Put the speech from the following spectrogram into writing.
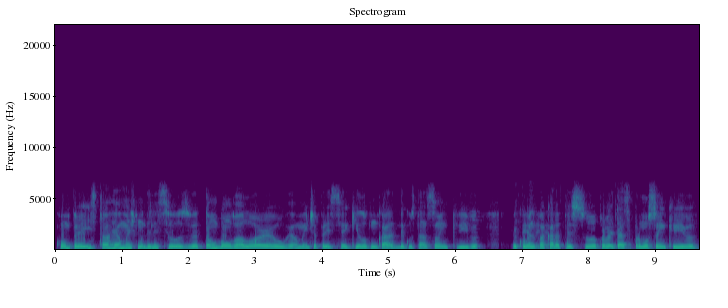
Comprei e está realmente muito delicioso. É tão bom valor, eu realmente apreciei aquilo com cara de degustação incrível. Recomendo para cada pessoa aproveitar essa promoção incrível.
